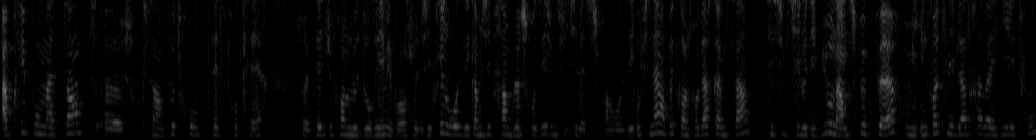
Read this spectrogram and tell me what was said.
Après pour ma teinte, euh, je trouve que c'est un peu trop, peut-être trop clair. J'aurais peut-être dû prendre le doré mais bon j'ai pris le rosé. Comme j'ai pris un blush rosé je me suis dit vas-y je prends le rosé. Au final en fait quand je regarde comme ça c'est subtil au début on a un petit peu peur mais une fois qu'il est bien travaillé et tout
